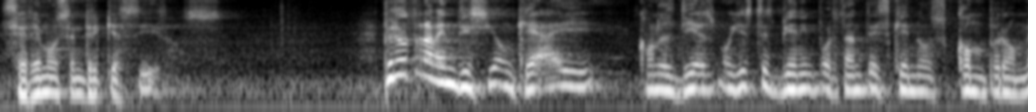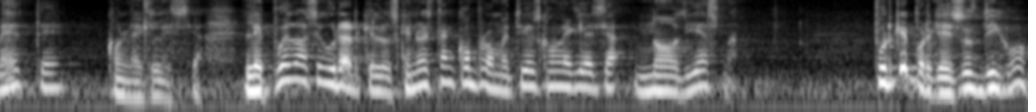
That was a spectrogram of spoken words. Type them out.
seremos enriquecidos. Pero otra bendición que hay con el diezmo, y esto es bien importante, es que nos compromete con la iglesia. Le puedo asegurar que los que no están comprometidos con la iglesia no diezman. ¿Por qué? Porque Jesús dijo,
